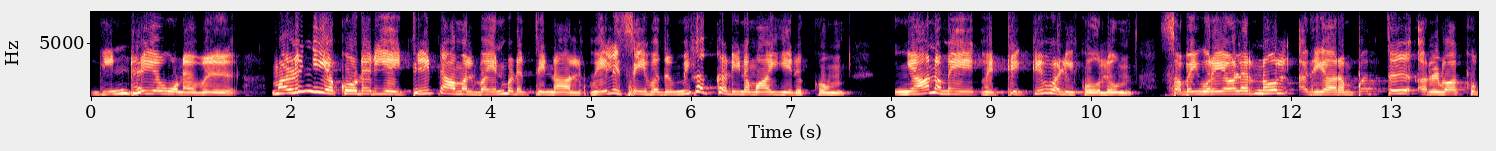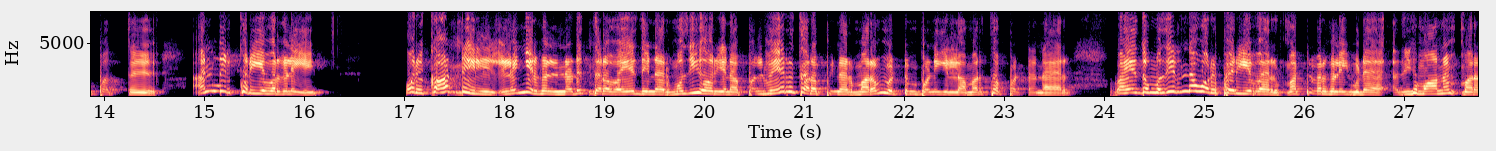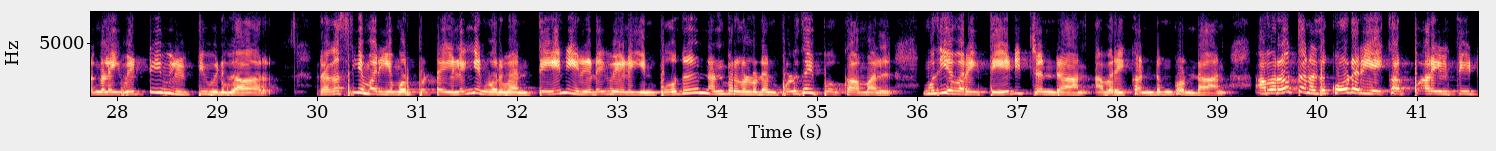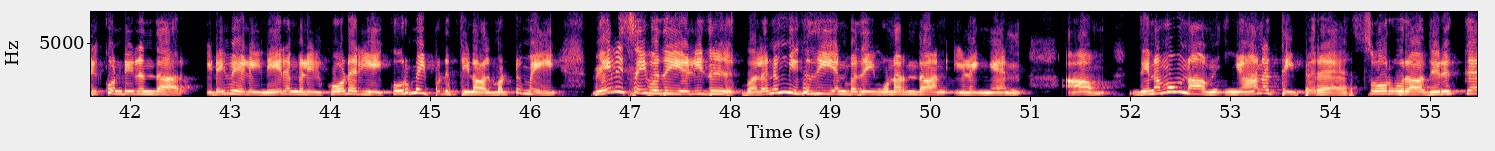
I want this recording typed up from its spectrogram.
இன்றைய உணவு. மழுங்கிய கோடரியை தீட்டாமல் பயன்படுத்தினால் வேலை செய்வது மிக கடினமாயிருக்கும். ஞானமே வெற்றிக்கு வழிகோலும். சபை உரையாளர் நூல் அதிகாரம் பத்து அருள்வாக்கு பத்து. அன்பிற்குரியவர்களே ஒரு காட்டில் இளைஞர்கள் நடுத்தர வயதினர் முதியோர் என பல்வேறு தரப்பினர் மரம் வெட்டும் பணியில் அமர்த்தப்பட்டனர். வயது முதிர்ந்த ஒரு பெரியவர் மற்றவர்களை விட அதிகமான மரங்களை வெட்டி வீழ்த்தி விடுவார். ரகசியம் அறிய முற்பட்ட இளைஞன் ஒருவன் தேநீர் இடைவேளையின் போது நண்பர்களுடன் பொழுதை போக்காமல் முதியவரை தேடிச் சென்றான். அவரை கண்டும் கொண்டான். அவரோ தனது கோடரியை கற்பாறையில் தீட்டிக் கொண்டிருந்தார். இடைவேளை நேரங்களில் கோடரியை கூர்மைப்படுத்தினால் மட்டுமே வேலை செய்வது எளிது பலனும் மிகுதி என்பதை உணர்ந்தான் இளைஞன். ஆம் தினமும் நாம் ஞானத்தை பெற சோர்வுறாதிருக்க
